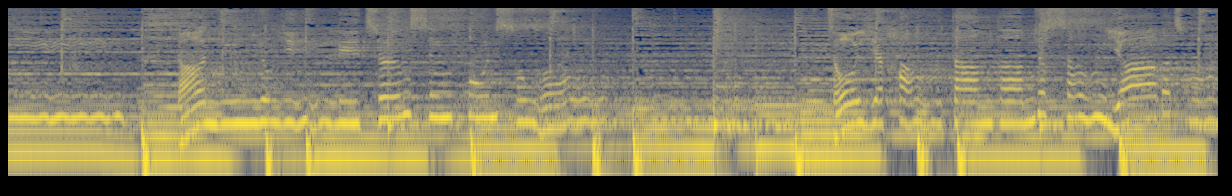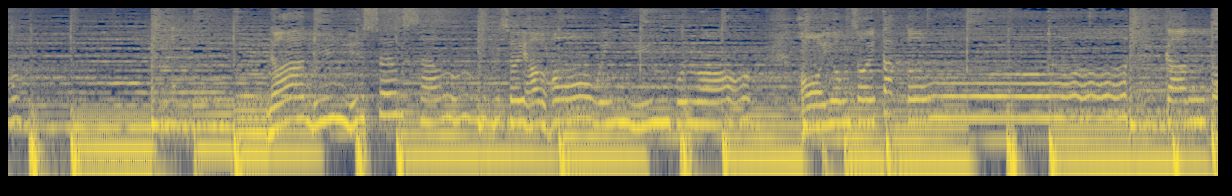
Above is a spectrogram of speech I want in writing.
见。但愿用热烈掌声欢送我，在日后淡淡一生也不错。那暖暖双手，最后可永远伴我。何用再得到更多？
